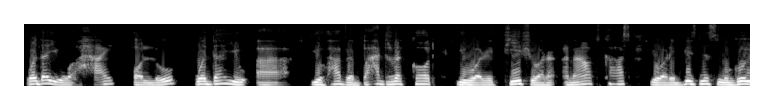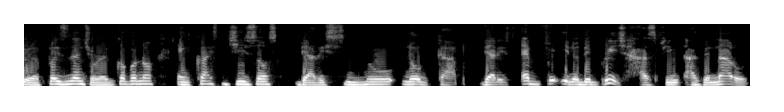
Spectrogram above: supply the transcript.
whether you are high or low, whether you are you have a bad record, you are a thief, you are an outcast, you are a business mogul, you are a president, you are a governor. In Christ Jesus, there is no no gap. There is every you know the bridge has been has been narrowed.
